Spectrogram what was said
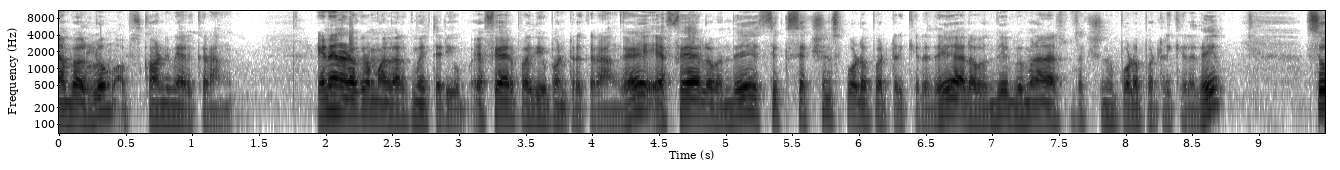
நபர்களும் அப்ஸ்காண்டிங்காக இருக்கிறாங்க. என்ன நடக்கணும் எல்லாருக்குமே தெரியும். எஃப்ஐஆர் பதிவு பண்ணிருக்கிறாங்க. எஃப்ஐஆரில் வந்து சிக்ஸ் செக்ஷன்ஸ் போடப்பட்டிருக்கிறது. அதில் வந்து விமன் ஹராஸ்மெண்ட் செக்ஷன் போடப்பட்டிருக்கிறது. ஸோ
